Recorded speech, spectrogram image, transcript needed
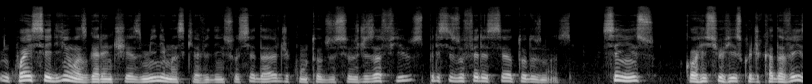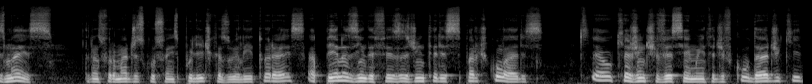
em quais seriam as garantias mínimas que a vida em sociedade, com todos os seus desafios, precisa oferecer a todos nós. Sem isso, corre-se o risco de cada vez mais transformar discussões políticas ou eleitorais apenas em defesas de interesses particulares, que é o que a gente vê sem muita dificuldade que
